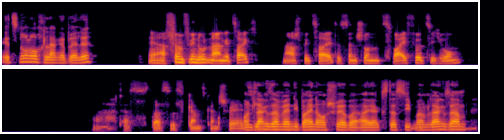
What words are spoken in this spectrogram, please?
Jetzt nur noch lange Bälle. Ja, fünf Minuten angezeigt. Nachspielzeit. Es sind schon 2,40 rum. Ach, das, das ist ganz, ganz schwer. Und langsam werden die Beine auch schwer bei Ajax. Das sieht man. Langsam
